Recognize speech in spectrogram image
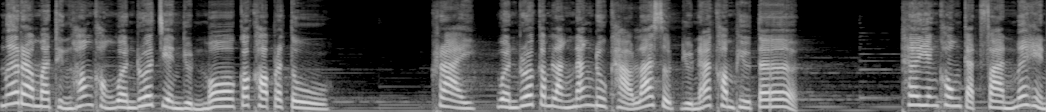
เมื่อเรามาถึงห้องของเวินรั่วเจียนหยุนโม่ก็เคาะประตู ใคร เวินรั่วกำลังนั่งดูข่าวล่าสุดอยู่หน้าคอมพิวเตอร์ เธอยังคงกัดฟันเมื่อเห็น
